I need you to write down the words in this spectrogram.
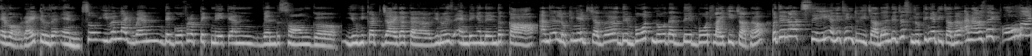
ever, right? Till the end. So even like when they go for a picnic and when the song uh, Yun Hi Kat Jayega, Ka- you know, is ending and they're in the car and they're looking at each other, they both know that they both like each other, but they're not saying anything to each other and they're just looking at each other. And I was like, oh my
